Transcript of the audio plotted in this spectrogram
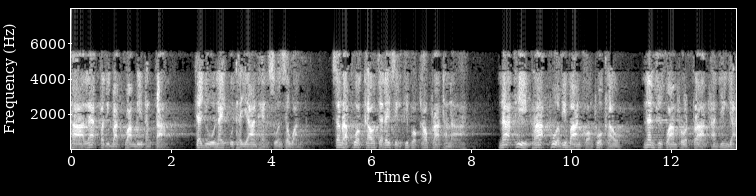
ธาและปฏิบัติความดีต่างๆ จะอยู่ในอุทยานแห่งสวนสวรรค์สำหรับพวกเขาจะได้สิ่งที่พวกเขาปรารถนา หน้าที่พระผู้อภิบาลของพวกเขา นั่นคือความโปรดปรานอันยิ่งใหญ่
